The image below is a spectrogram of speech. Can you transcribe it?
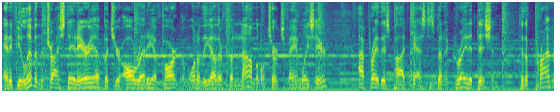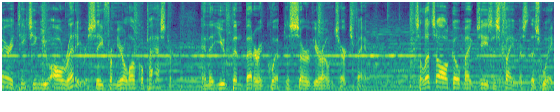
And if you live in the tri state area, but you're already a part of one of the other phenomenal church families here, I pray this podcast has been a great addition to the primary teaching you already receive from your local pastor and that you've been better equipped to serve your own church family. So let's all go make Jesus famous this week.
